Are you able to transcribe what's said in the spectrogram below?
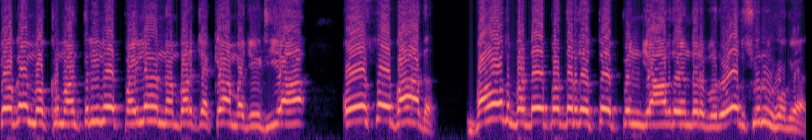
ਕਿਉਂਕਿ ਮੁੱਖ ਮੰਤਰੀ ਨੇ ਪਹਿਲਾ ਨੰਬਰ ਚੱਕਿਆ ਮਜੀਠੀਆ, ਉਸ ਤੋਂ ਬਾਅਦ ਬਹੁਤ ਵੱਡੇ ਪੱਧਰ ਦੇ ਉੱਤੇ ਪੰਜਾਬ ਦੇ ਅੰਦਰ ਵਿਰੋਧ ਸ਼ੁਰੂ ਹੋ ਗਿਆ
